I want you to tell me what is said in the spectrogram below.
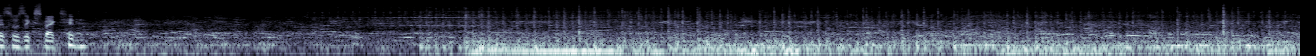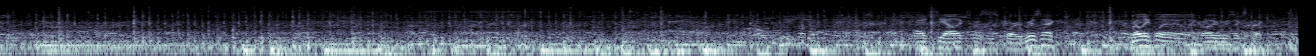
This was expected. ITGAlex versus Cory Ruzek. Really, really, really, really Ruzek's pick.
